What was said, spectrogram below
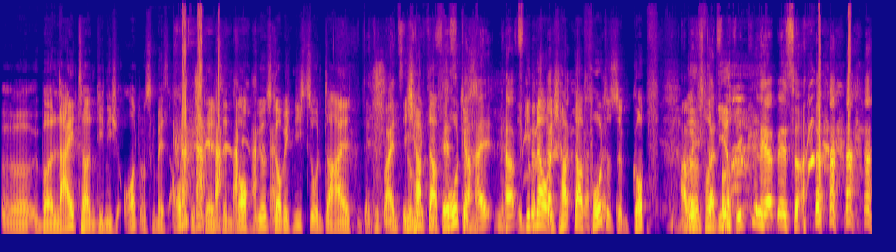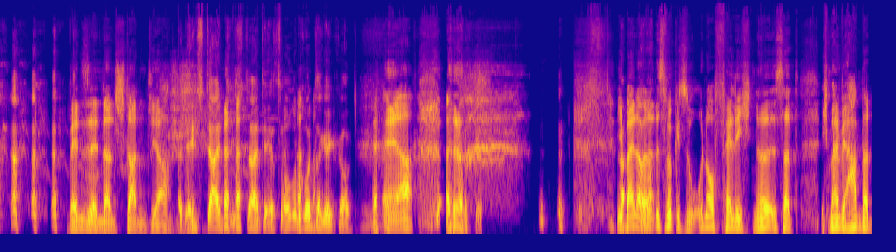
äh, über Leitern, die nicht ordnungsgemäß aufgestellt sind, brauchen wir uns, glaube ich, nicht zu unterhalten. du meinst, Ich nur, hab weil da Fotos- festgehalten hab? Genau, ich habe da Fotos im Kopf, aber äh, ich von stand dir, vom Winkel her besser. wenn sie denn dann stand, ja. Den stand, die stand, der ist hoch und runter gekommen. ja. Also, ich meine, aber, das ist wirklich so unauffällig, ne? Ist das, ich meine, wir haben das,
